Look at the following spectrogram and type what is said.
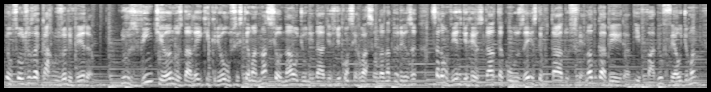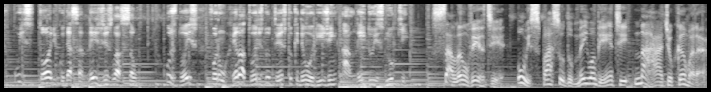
eu sou José Carlos Oliveira. Nos 20 anos da lei que criou o Sistema Nacional de Unidades de Conservação da Natureza, Salão Verde resgata com os ex-deputados Fernando Gabeira e Fábio Feldman o histórico dessa legislação. Os dois foram relatores do texto que deu origem à Lei do SNUC. Salão Verde, o espaço do meio ambiente na Rádio Câmara.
